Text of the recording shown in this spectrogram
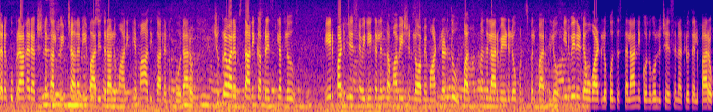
తనకు ప్రాణరక్షణ కల్పించాలని బాధితురాలు మాణిక్యమ్మ అధికారులను కోరారు. శుక్రవారం స్థానిక ప్రెస్ క్లబ్లో ఏర్పాటు చేసిన విలేకరుల సమావేశంలో ఆమె మాట్లాడుతూ పంతొమ్మిది వందల అరవై ఏడులో మున్సిపల్ పరిధిలో ఇరవై రెండవ వార్డులో కొంత స్థలాన్ని కొనుగోలు చేసినట్లు తెలిపారు.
